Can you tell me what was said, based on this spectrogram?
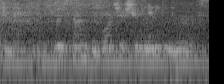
stuck in there. Blue Suns and Vorcha shooting anything that moves.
